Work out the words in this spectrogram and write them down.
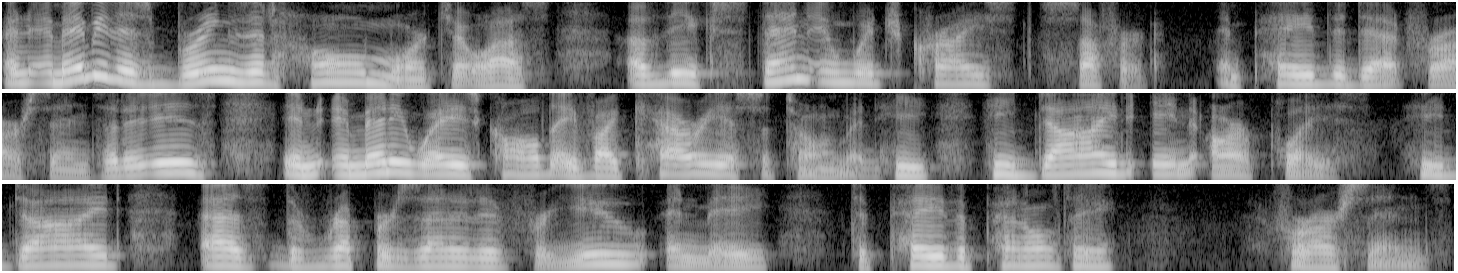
And, maybe this brings it home more to us of the extent in which Christ suffered and paid the debt for our sins. That it is, in, in many ways, called a vicarious atonement. He, he died in our place, He died as the representative for you and me to pay the penalty for our sins.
